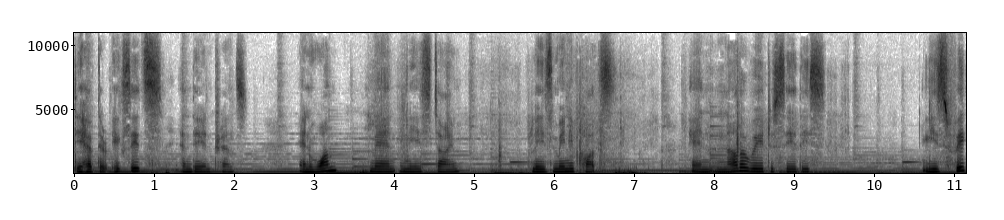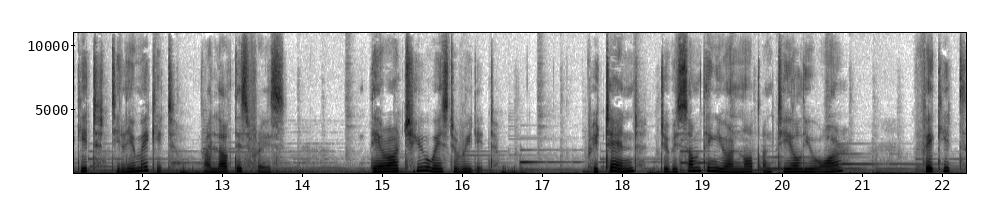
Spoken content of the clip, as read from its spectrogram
They have their exits and their entrance, and one man in his time plays many parts. And another way to say this is fake it till you make it. I love this phrase. There are two ways to read it pretend to be something you are not until you are, fake it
